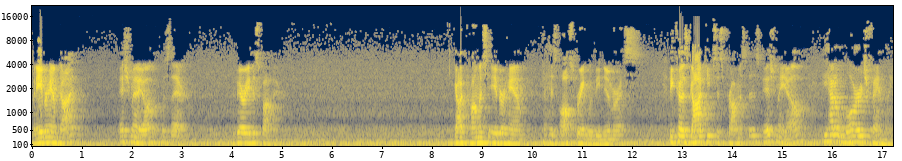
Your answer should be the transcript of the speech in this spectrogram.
When Abraham died, Ishmael was there to bury his father. God promised Abraham that his offspring would be numerous. Because God keeps his promises, Ishmael, he had a large family.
